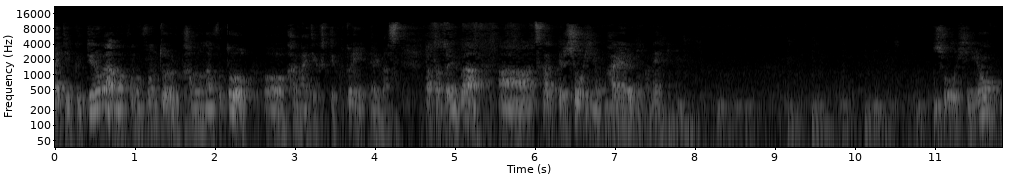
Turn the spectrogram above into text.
えていくっていうのが、まあ、このコントロール可能なことを考えていくっていうことになります。まあ、例えばあ、扱ってる商品を変えるとかね、商品を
